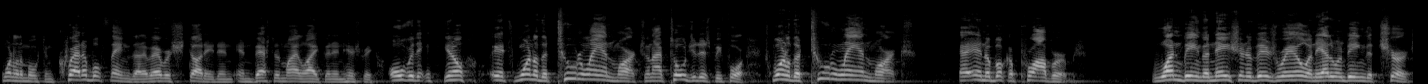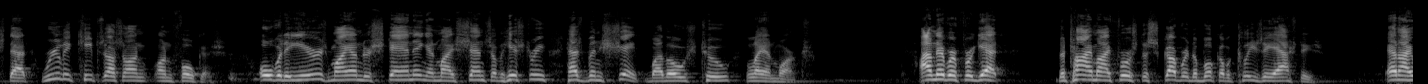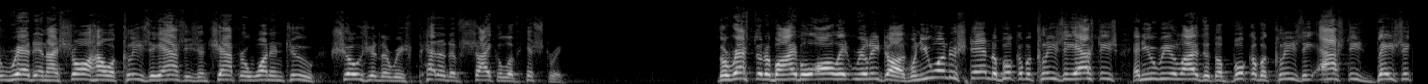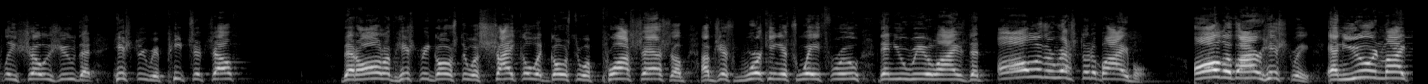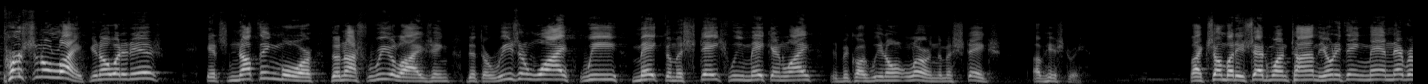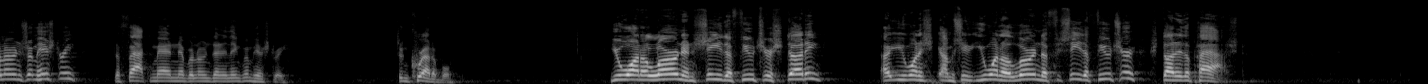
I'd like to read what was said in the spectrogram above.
one of the most incredible things that I've ever studied and invested my life in in history. Over the, you know, it's one of the two landmarks, and I've told you this before. It's one of the two landmarks in the book of Proverbs. One being the nation of Israel, and the other one being the church, that really keeps us on, on focus. Over the years, my understanding and my sense of history has been shaped by those two landmarks. I'll never forget the time I first discovered the book of Ecclesiastes. And I read and I saw how Ecclesiastes in chapter 1 and 2 shows you the repetitive cycle of history. The rest of the Bible, all it really does. When you understand the book of Ecclesiastes and you realize that the book of Ecclesiastes basically shows you that history repeats itself, that all of history goes through a cycle, it goes through a process of, of just working its way through, then you realize that all of the rest of the Bible, all of our history, and you and my personal life, you know what it is? It's nothing more than us realizing that the reason why we make the mistakes we make in life is because we don't learn the mistakes of history. Like somebody said one time, the only thing man never learns from history, the fact man never learns anything from history. It's incredible. You want to learn and see the future, study. Uh, you want to see, you want to learn to see the future, study the past.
